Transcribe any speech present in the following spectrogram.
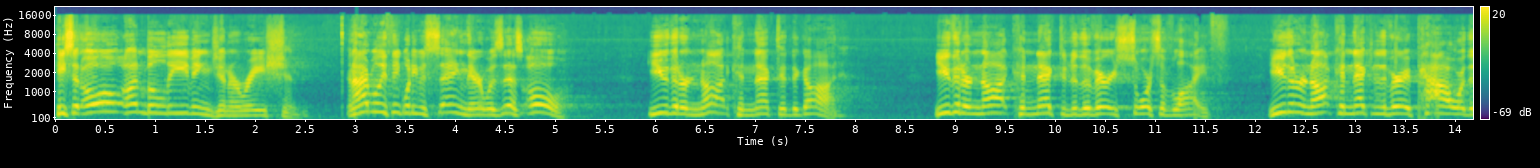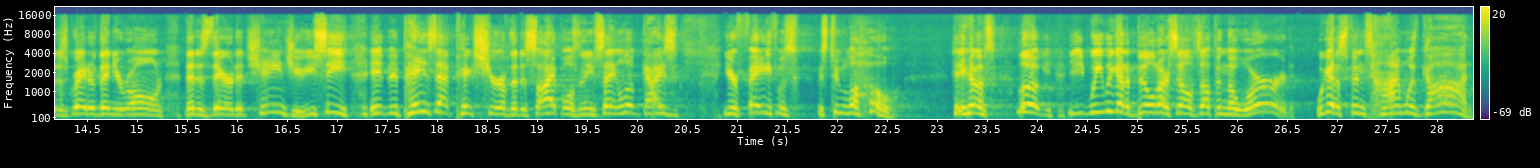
He said, Oh, unbelieving generation. And I really think what he was saying there was this Oh, you that are not connected to God, you that are not connected to the very source of life. You that are not connected to the very power that is greater than your own, that is there to change you. You see, it, it paints that picture of the disciples, and he's saying, Look, guys, your faith was, was too low. He goes, Look, we, we got to build ourselves up in the Word. We got to spend time with God.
